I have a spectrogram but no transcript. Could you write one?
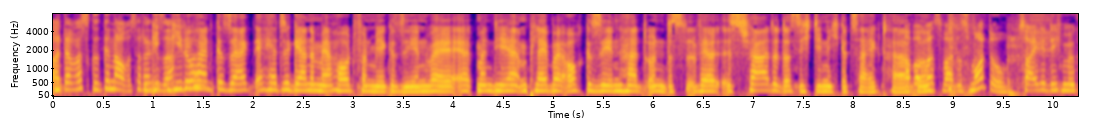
Hat er was, ge- genau, was hat er G- gesagt? Guido hat gesagt, er hätte gerne mehr Haut von mir gesehen, weil er, man die ja im Playboy auch gesehen hat und es ist schade, dass ich die nicht gezeigt habe. aber was war das Motto? Zeige dich möglichst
